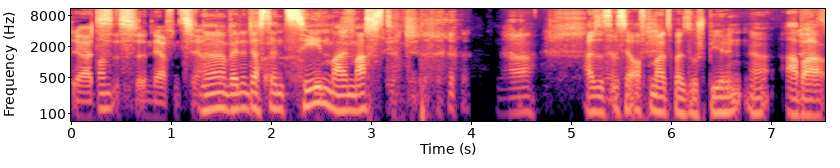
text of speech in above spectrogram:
Ja, das und, ist äh, nervenzerrend. Ne, wenn du das dann zehnmal machst. ja, also es ja. ist ja oftmals bei so Spielen, ne, aber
